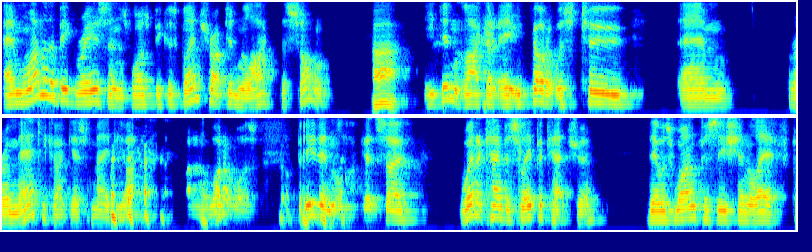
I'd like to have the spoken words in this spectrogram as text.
And one of the big reasons was because Glenn Shorrock didn't like the song. Ah. He didn't like it. He felt it was too um, romantic, I guess, maybe. I, I don't know what it was, but he didn't like it. So when it came to Sleeper Catcher, there was one position left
